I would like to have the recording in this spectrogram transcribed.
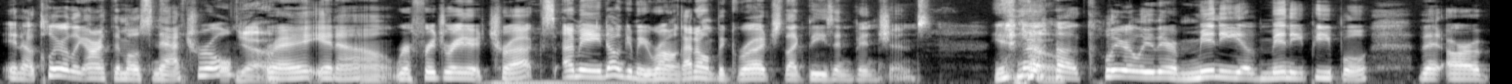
you know clearly aren't the most natural yeah. right? You know refrigerated trucks. I mean don't get me wrong i don't begrudge like these inventions you know, no. clearly there are many of many people that are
